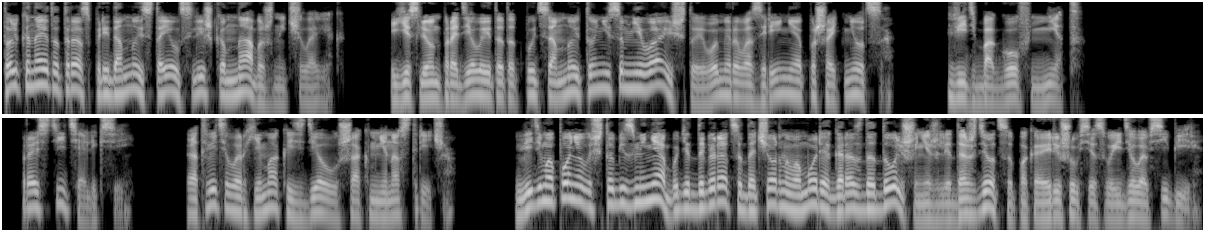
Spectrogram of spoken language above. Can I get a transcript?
Только на этот раз предо мной стоял слишком набожный человек. Если он проделает этот путь со мной, то не сомневаюсь, что его мировоззрение пошатнется. Ведь богов нет. «Простите, Алексей», — ответил Архимаг и сделал шаг мне навстречу. Видимо, понял, что без меня будет добираться до Черного моря гораздо дольше, нежели дождется, пока я решу все свои дела в Сибири.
